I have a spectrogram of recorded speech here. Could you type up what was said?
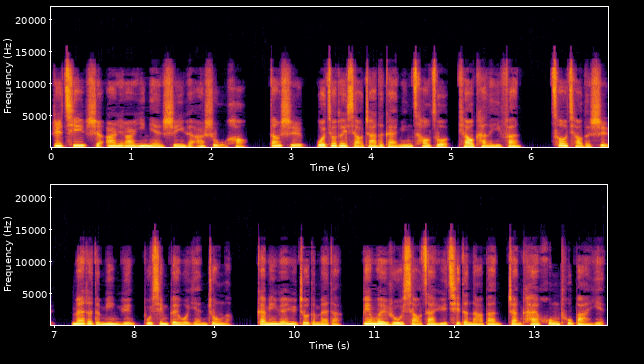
日期是二零二一年十一月二十五号。当时我就对小扎的改名操作调侃了一番。凑巧的是，Meta 的命运不幸被我言中了。改名元宇宙的 Meta，并未如小扎预期的那般展开宏图霸业。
